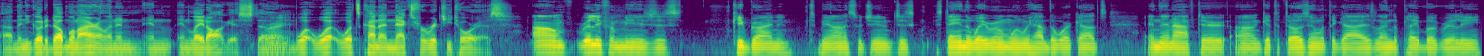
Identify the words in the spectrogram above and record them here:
Uh, then you go to Dublin, Ireland, in in, in late August. Um, Right. What what what's kind of next for Richie Torres? Um, really for me is just keep grinding. To be honest with you, just stay in the weight room when we have the workouts, and then after uh, get the throws in with the guys, learn the playbook really,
